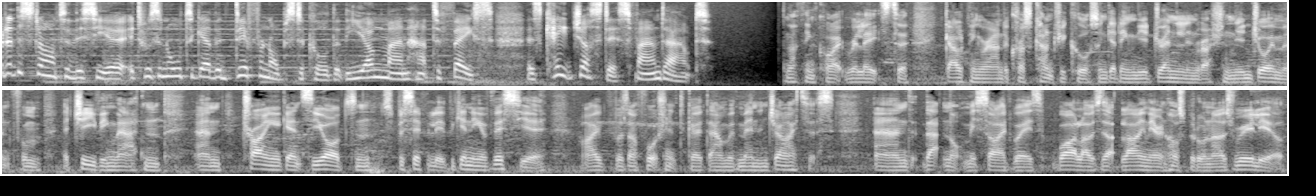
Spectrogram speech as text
But at the start of this year, it was an altogether different obstacle that the young man had to face, as Kate Justice found out. Nothing quite relates to galloping around a cross country course and getting the adrenaline rush and the enjoyment from achieving that and, and trying against the odds. And specifically at the beginning of this year, I was unfortunate to go down with meningitis and that knocked me sideways while I was lying there in hospital and I was really ill.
